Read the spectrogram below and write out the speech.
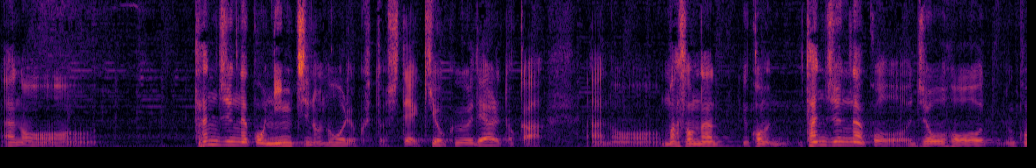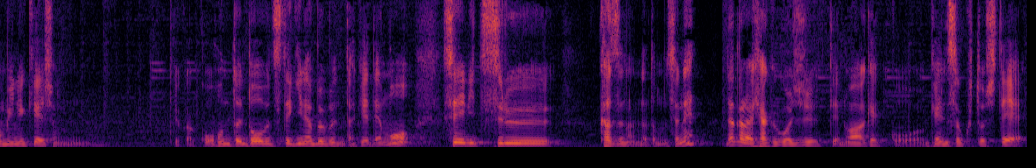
あの単純なこう認知の能力として記憶であるとかあのまあそんな単純なこう情報コミュニケーションっていうかこう本当に動物的な部分だけでも成立する数なんだと思うんですよね。だから150っていうのは結構原則として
